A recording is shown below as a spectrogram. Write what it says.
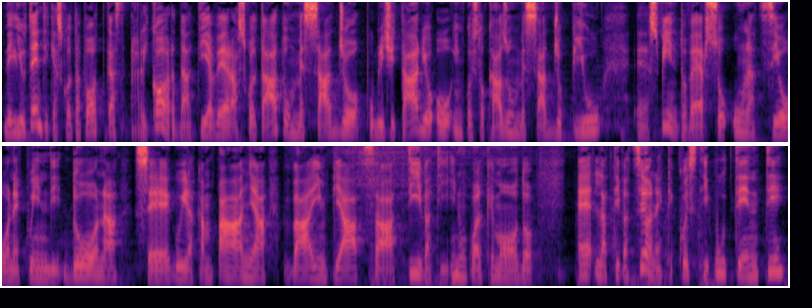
degli utenti che ascolta podcast ricorda di aver ascoltato un messaggio pubblicitario o in questo caso un messaggio più eh, spinto verso un'azione, quindi dona, segui la campagna, vai in piazza, attivati in un qualche modo è l'attivazione che questi utenti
